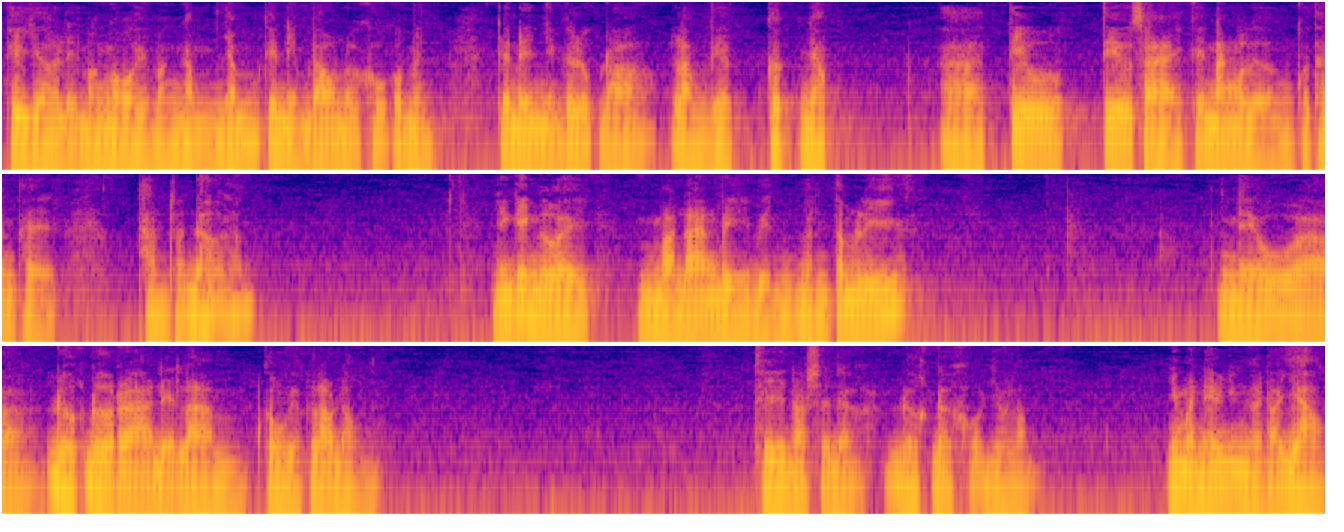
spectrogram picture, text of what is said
thì giờ để mà ngồi mà ngầm nhấm cái niềm đau nỗi khổ của mình cho nên những cái lúc đó làm việc cực nhọc à, tiêu tiêu xài cái năng lượng của thân thể thành ra đỡ lắm. Những cái người mà đang bị bệnh bệnh tâm lý nếu à, được đưa ra để làm công việc lao động thì nó sẽ đỡ, được đỡ khổ nhiều lắm. Nhưng mà nếu những người đó giàu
